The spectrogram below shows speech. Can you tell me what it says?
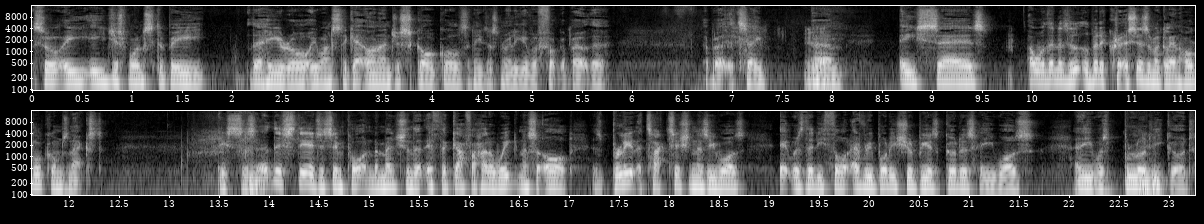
So he, he just wants to be the hero. He wants to get on and just score goals, and he doesn't really give a fuck about the about the team. Yeah. Um, he says, "Oh, well, then there's a little bit of criticism of Glenn Hoddle comes next." He says, "At this stage, it's important to mention that if the gaffer had a weakness at all, as brilliant a tactician as he was, it was that he thought everybody should be as good as he was, and he was bloody Hmm. good."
